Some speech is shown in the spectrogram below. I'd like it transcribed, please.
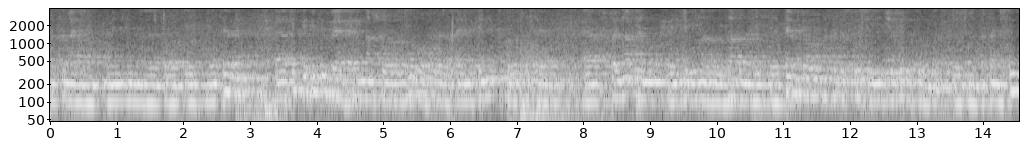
максимально короткий термін. Е, Все-таки хотів би розмову е, на кінець повернути е, в той напрямок, який нас заданий темою нашої дискусії, чи буде питання суду.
